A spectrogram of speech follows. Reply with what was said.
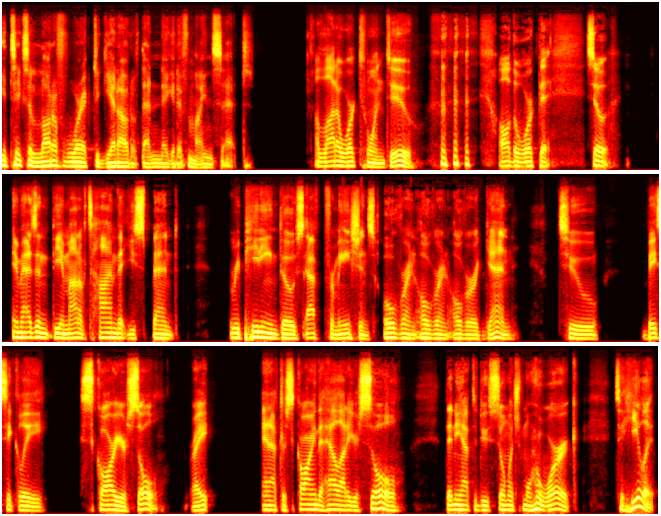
It takes a lot of work to get out of that negative mindset. A lot of work to undo. all the work that. So imagine the amount of time that you spent repeating those affirmations over and over and over again to basically scar your soul, right? And after scarring the hell out of your soul, then you have to do so much more work to heal it.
